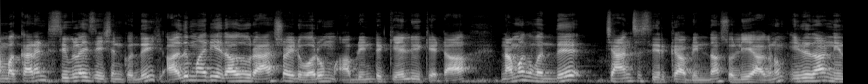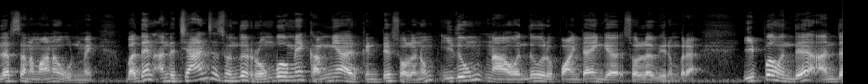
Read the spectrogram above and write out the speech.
நம்ம கரண்ட் சிவிலைசேஷனுக்கு வந்து அது மாதிரி ஏதாவது ஒரு ஆஸ்ட்ராய்டு வரும் அப்படின்ட்டு கேள்வி கேட்டால் நமக்கு வந்து சான்சஸ் இருக்கு அப்படின்னு தான் சொல்லியே ஆகணும். இதுதான் நிதர்சனமான உண்மை. பட் தென் அந்த சான்சஸ் வந்து ரொம்பவுமே கம்மியாக இருக்குன்ட்டு சொல்லணும். இதுவும் நான் வந்து ஒரு பாயிண்ட்டாக இங்கே சொல்ல விரும்புகிறேன் இப்போ வந்து அந்த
